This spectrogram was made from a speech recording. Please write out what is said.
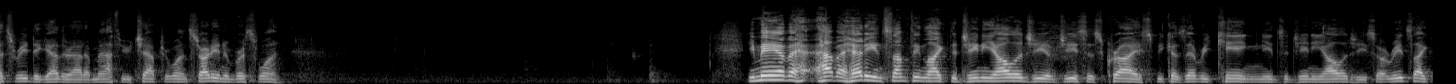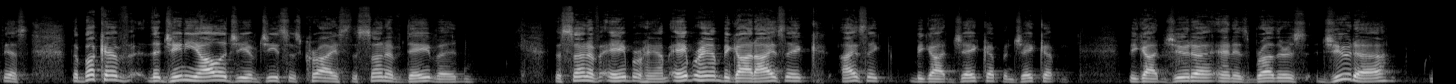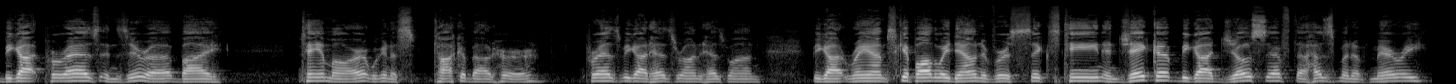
Let's read together out of Matthew chapter 1, starting in verse 1. You may have a, have a heading something like the genealogy of Jesus Christ, because every king needs a genealogy. So it reads like this The book of the genealogy of Jesus Christ, the son of David, the son of Abraham. Abraham begot Isaac, Isaac begot Jacob, and Jacob begot Judah and his brothers. Judah begot Perez and Zerah by Tamar. We're going to talk about her. Perez begot Hezron, and Hezron begot Ram. Skip all the way down to verse 16. And Jacob begot Joseph, the husband of Mary,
